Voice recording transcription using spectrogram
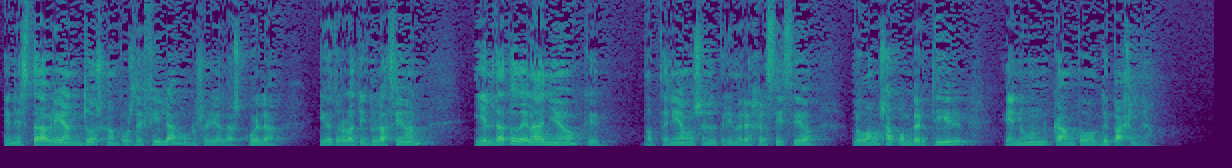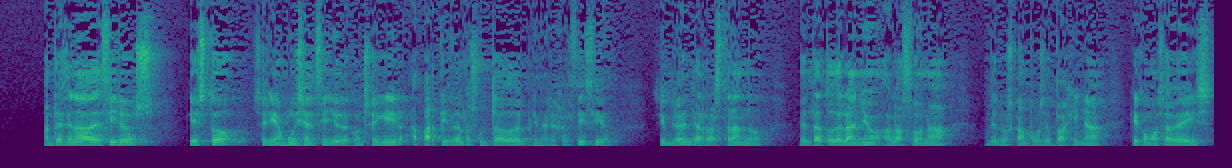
en esta habrían dos campos de fila, uno sería la escuela y otro la titulación, y el dato del año que obteníamos en el primer ejercicio lo vamos a convertir en un campo de página. Antes de nada deciros que esto sería muy sencillo de conseguir a partir del resultado del primer ejercicio, simplemente arrastrando el dato del año a la zona de los campos de página que, como sabéis,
